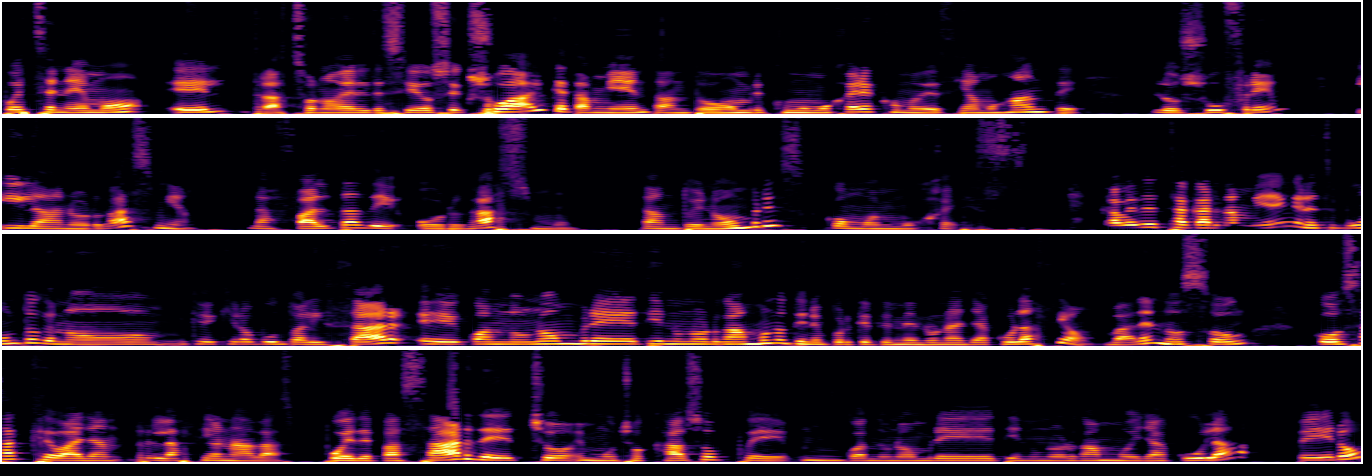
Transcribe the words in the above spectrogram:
pues tenemos el trastorno del deseo sexual, que también tanto hombres como mujeres, como decíamos antes, lo sufren, y la anorgasmia, la falta de orgasmo, tanto en hombres como en mujeres. Cabe destacar también en este punto que no que quiero puntualizar, eh, cuando un hombre tiene un orgasmo no tiene por qué tener una eyaculación, ¿vale? No son cosas que vayan relacionadas. Puede pasar, de hecho, en muchos casos, pues mm, cuando un hombre tiene un orgasmo eyacula, pero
